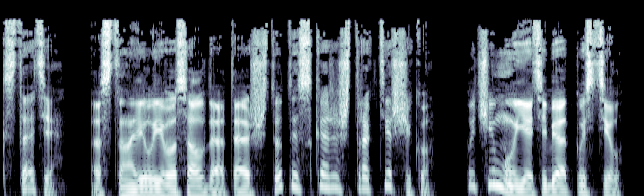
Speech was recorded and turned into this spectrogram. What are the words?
«Кстати», — остановил его солдат, «а что ты скажешь трактирщику? Почему я тебя отпустил?»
